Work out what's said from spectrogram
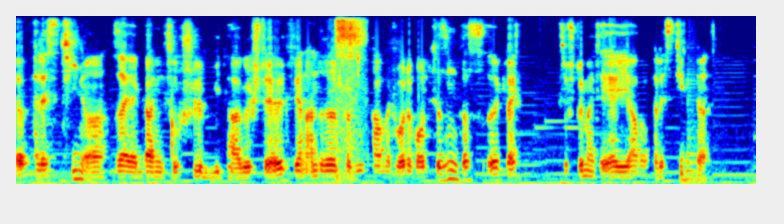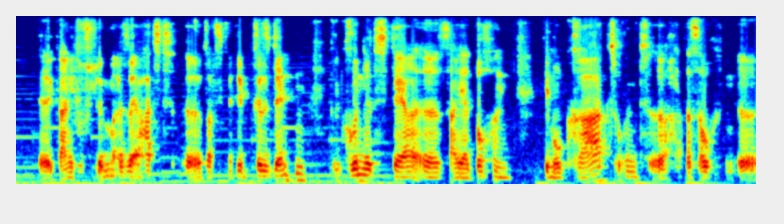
äh, Palästina sei ja gar nicht so schlimm wie dargestellt, während andere versucht haben, mit Wort of Autism das äh, gleich so schlimm meinte er, ja, aber Palästina ist äh, gar nicht so schlimm. Also er hat äh, das mit dem Präsidenten gegründet, der äh, sei ja doch ein Demokrat und äh, hat das auch äh,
